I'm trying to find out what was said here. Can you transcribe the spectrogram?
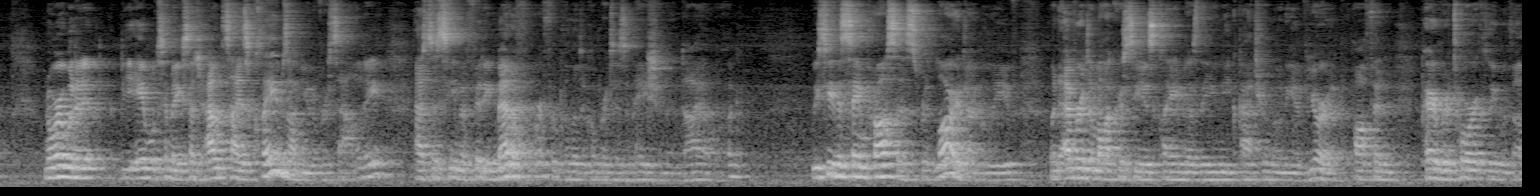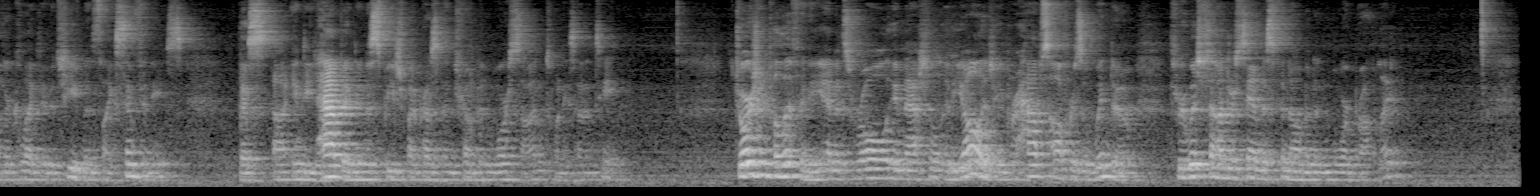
nor would it be able to make such outsized claims on universality as to seem a fitting metaphor for political participation and dialogue. We see the same process writ large, I believe, whenever democracy is claimed as the unique patrimony of Europe, often paired rhetorically with other collective achievements like symphonies. This uh, indeed happened in a speech by President Trump in Warsaw in 2017. Georgian polyphony and its role in national ideology perhaps offers a window through which to understand this phenomenon more broadly.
